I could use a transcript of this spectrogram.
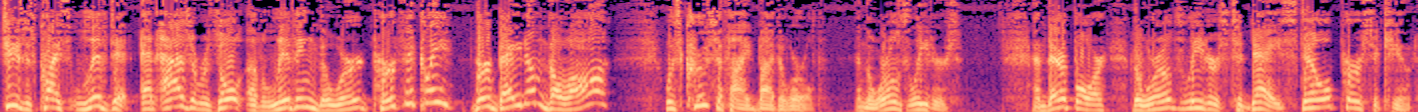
Jesus Christ lived it, and as a result of living the word perfectly, verbatim, the law, was crucified by the world and the world's leaders. And therefore, the world's leaders today still persecute,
